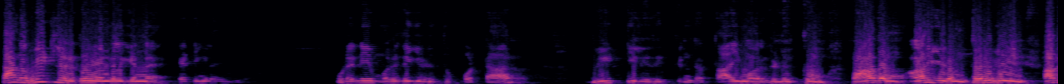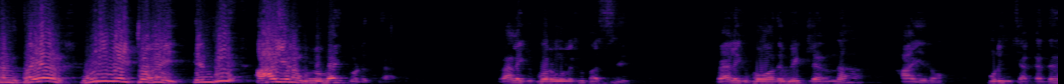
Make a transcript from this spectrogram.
நாங்கள் வீட்டில் இருக்கோம் எங்களுக்கு என்ன? கேட்டிங்களா இல்லையா? உடனே முருகை எடுத்து போட்டார் வீட்டில் இருக்கின்ற தாய்மார்களுக்கும் மாதம் ஆயிரம் தருவேன். அதன் பெயர் உரிமை தொகை என்று ஆயிரம் ரூபாய் கொடுத்தார். வேலைக்கு போறவங்களுக்கு பஸ்ஸு வேலைக்கு போகாத வீட்டில் இருந்தா ஆயிரம். முடிஞ்ச கதை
